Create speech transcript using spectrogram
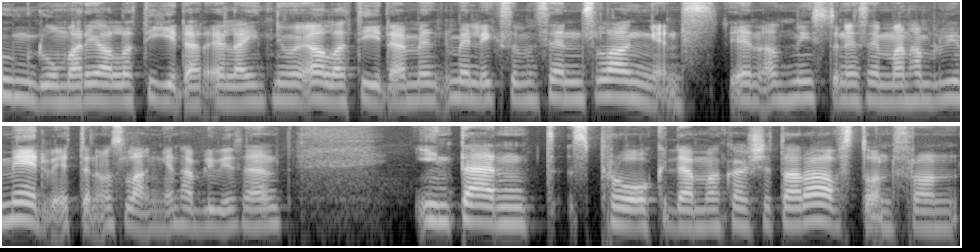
ungdomar i alla tider, eller inte nu i alla tider, men, men liksom sen slangens, åtminstone sen man har blivit medveten om slangen, har blivit sånt internt språk där man kanske tar avstånd från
